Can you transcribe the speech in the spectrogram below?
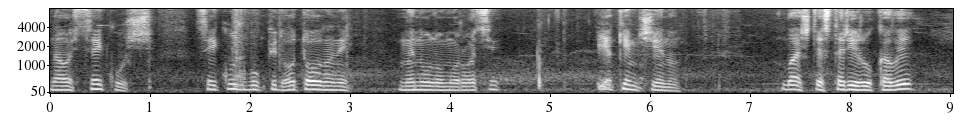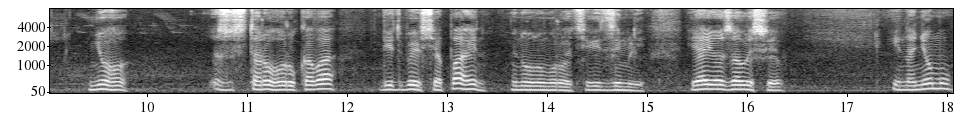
на ось цей кущ. Цей кущ був підготовлений в минулому році. Яким чином? Бачите, старі рукави. В нього з старого рукава відбився пагін в минулому році від землі. Я його залишив. І на ньому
